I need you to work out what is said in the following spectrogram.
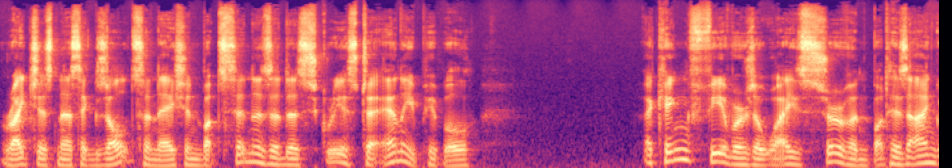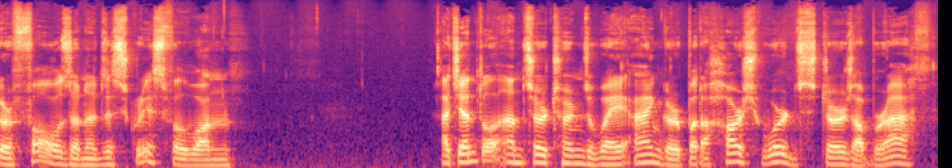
Righteousness exalts a nation, but sin is a disgrace to any people. A king favours a wise servant, but his anger falls on a disgraceful one. A gentle answer turns away anger, but a harsh word stirs up wrath.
